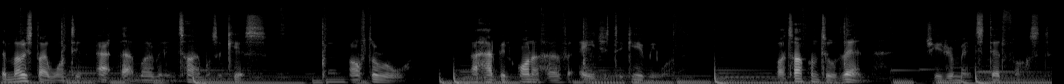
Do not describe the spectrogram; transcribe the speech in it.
The most I wanted at that moment in time was a kiss. After all, I had been on at her for ages to give me one. But up until then, she'd remained steadfast.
